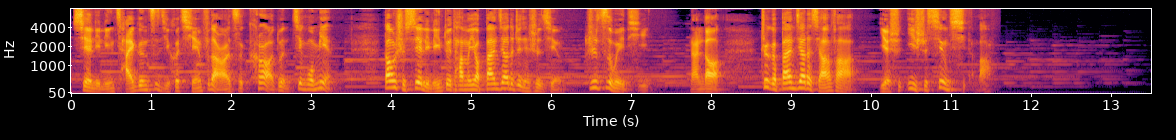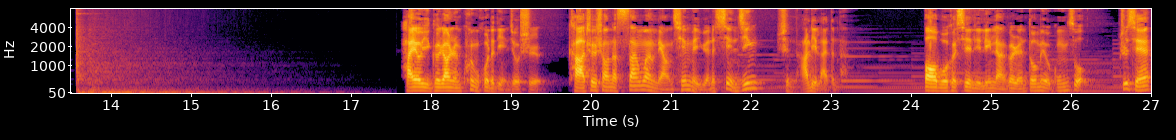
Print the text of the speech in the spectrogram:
谢里林才跟自己和前夫的儿子科尔顿见过面。当时，谢里林对他们要搬家的这件事情只字未提。难道？这个搬家的想法也是一时兴起的吗？还有一个让人困惑的点就是，卡车上那三万两千美元的现金是哪里来的呢？鲍勃和谢里琳两个人都没有工作，之前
